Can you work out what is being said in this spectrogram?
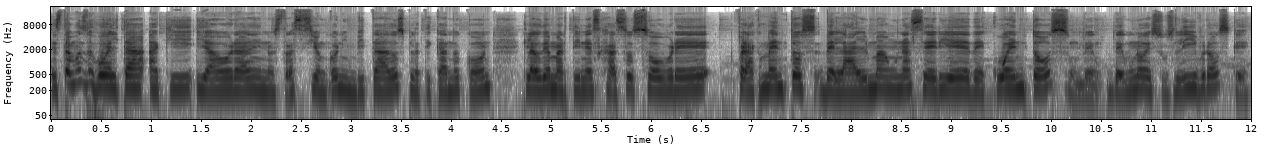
Estamos de vuelta aquí y ahora en nuestra sesión con invitados, platicando con Claudia Martínez Jasso sobre Fragmentos del Alma, una serie de cuentos de, uno de sus libros que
